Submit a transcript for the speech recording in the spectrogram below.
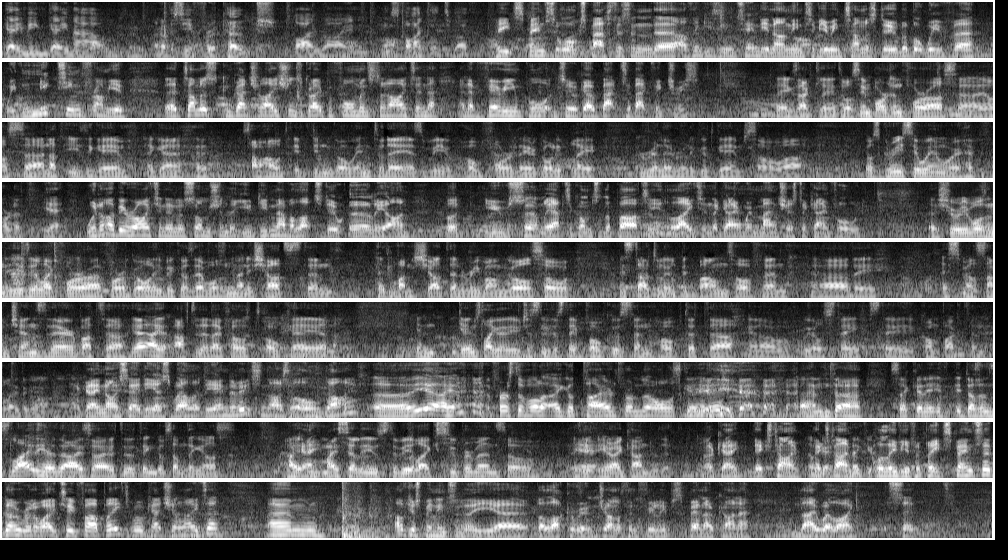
game in, game out and obviously for a coach like Ryan, it's vital to have. Pete Spencer walks past us, and uh, I think he's intending on interviewing Thomas Duba, but we've uh, we've nicked him from you. Uh, Thomas, congratulations, great performance tonight, and, uh, and a very important to go back-to-back victories. Exactly, it was important for us. Uh, it was uh, not easy game. Again, somehow it didn't go in today as we hoped for. Their goalie play really, really good game. So was greasy win. We're happy for that. Yeah. Would I be right in an assumption that you didn't have a lot to do early on, but you certainly had to come to the party late in the game when Manchester came forward? Uh, sure, it wasn't easy like for uh, for a goalie because there wasn't many shots. Then had one shot and a rebound goal, so it started a little bit bounce off, and uh, they they smelled some chance there. But uh, yeah, I, after that I felt okay. And in games like that, you just need to stay focused and hope that uh, you know we'll stay stay compact and play the game. Okay, nice Eddie as well at the end of it. Nice little dive. Uh, yeah, I, first of all, I got tired from the whole skating, and uh, second, it, it doesn't slide here the ice, so I have to think of something else. My, Okay. my celly used to be like Superman, so Yeah. he- here I can't do that. Okay, next time. next time. thank you. We'll leave you for Pete Spencer. Don't run away too far, Pete. We'll catch you later. Um, I've just been into the uh, the locker room. Jonathan Phillips, Ben O'Connor. They were like said,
